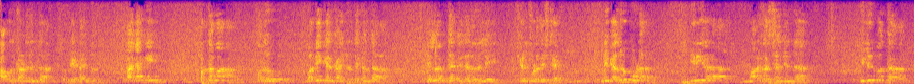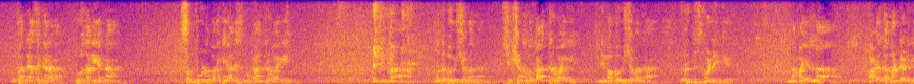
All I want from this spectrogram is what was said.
ಆ ಒಂದು ಕಾರಣದಿಂದ ಸ್ವಲ್ಪ ಲೇಟ್ ಆಯಿತು. ಹಾಗಾಗಿ, ಪ್ರಥಮ ಒಂದು ಬಗೆಗೆ ಕಲಿತಿರ್ತಕ್ಕಂಥ ಎಲ್ಲ ವಿದ್ಯಾರ್ಥಿ ಜನರಲ್ಲಿ ಕೇಳ್ಕೊಳ್ಳೋದಿಷ್ಟೇ. ನೀವೆಲ್ಲರೂ ಕೂಡ ಹಿರಿಯರ ಮಾರ್ಗದರ್ಶನದಿಂದ ಇಲ್ಲಿರುವಂಥ ಉಪನ್ಯಾಸಕರ ಬೋಧನೆಯನ್ನು ಸಂಪೂರ್ಣವಾಗಿ ಆಲಿಸುವ ಮುಖಾಂತರವಾಗಿ ನಿಮ್ಮ ಒಂದು ಭವಿಷ್ಯವನ್ನು, ಶಿಕ್ಷಣದ ಮುಖಾಂತರವಾಗಿ ನಿಮ್ಮ ಭವಿಷ್ಯವನ್ನು ರೂಪಿಸಿಕೊಳ್ಳಿಕ್ಕೆ ನಮ್ಮ ಎಲ್ಲ ಆಡಳಿತ ಮಂಡಳಿ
